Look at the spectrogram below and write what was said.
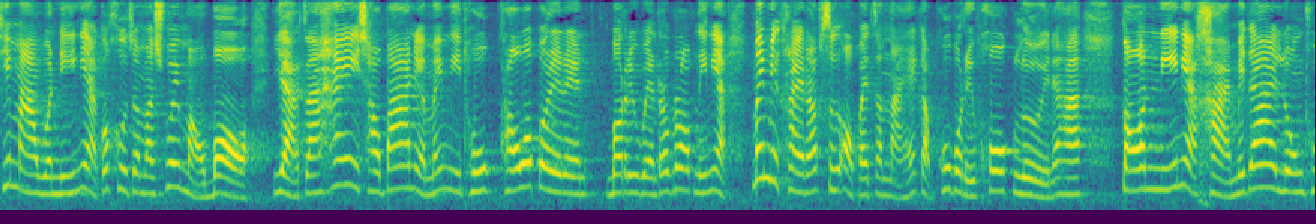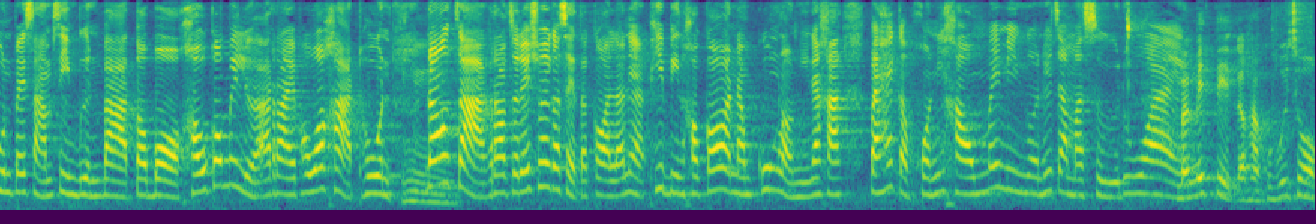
ที่มาวันนี้เนี่ยก็คือจะมาช่วยเหมาบ่อ อยากจะให้ชาวบ้านเนี่ยไม่มีทุกข์เพราะว่าบริเวณบริเวณรอบๆนี้เนี่ยไม่มีใครรับซื้อออกไปจำหน่ายให้กับผู้บริโภคเลยนะคะ ตอนนี้เนี่ยขายไม่ได้ลงทุนไป 3 4มสี่หมื่นบาทต่อบ่อเขาก็ไม่เหลืออะไร เพราะว่าขาดทุนอืมนอกจากเราจะได้ช่วยเกษตรกรแล้วเนี่ยพี่บินเขาก็นำกุ้งเหล่านี้นะคะ ไปให้กับคนที่เขาไม่มีเงินที่จะมาซื้อด้วย มันไม่ติดหรอกค่ะคุณผู้ชม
